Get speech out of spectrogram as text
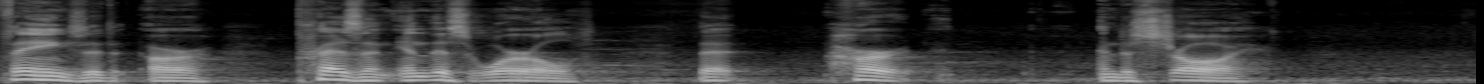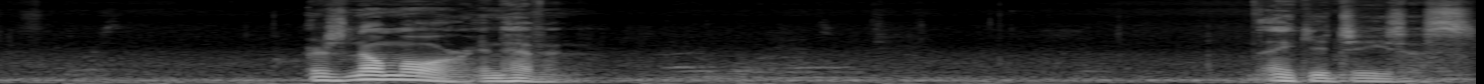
things that are present in this world that hurt and destroy. There's no more in heaven. Thank you, Jesus.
